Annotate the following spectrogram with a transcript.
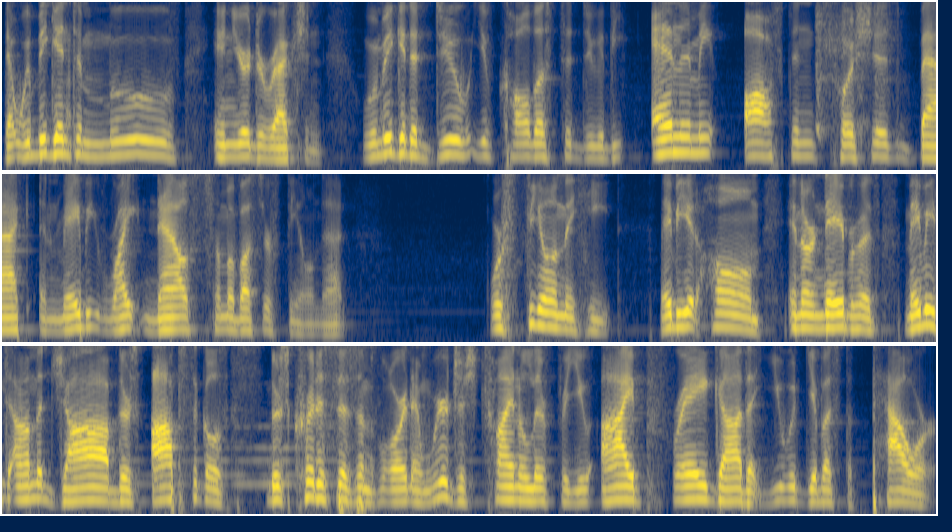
that we begin to move in your direction. When we get to do what you've called us to do, the enemy often pushes back. And maybe right now, some of us are feeling that. We're feeling the heat maybe at home, in our neighborhoods, maybe it's on the job. There's obstacles, there's criticisms, Lord, and we're just trying to live for you. I pray, God, that you would give us the power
